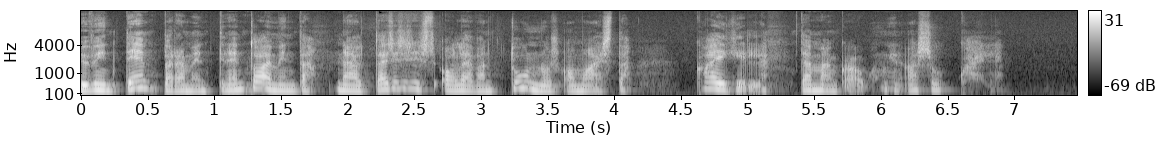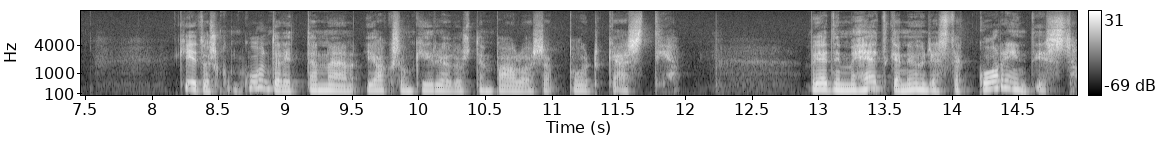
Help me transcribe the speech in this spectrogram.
Hyvin temperamenttinen toiminta näyttäisi siis olevan tunnusomaista kaikille tämän kaupungin asukkaille. Kiitos kun kuuntelit tänään jakson kirjoitusten pauloissa podcastia. Vietimme hetken yhdessä Korintissa,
